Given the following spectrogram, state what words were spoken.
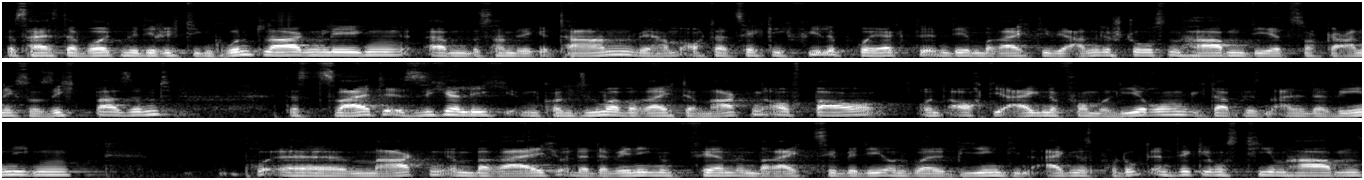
Das heißt, da wollten wir die richtigen Grundlagen legen. Ähm, das haben wir getan. Wir haben auch tatsächlich viele Projekte in dem Bereich, die wir angestoßen haben, die jetzt noch gar nicht so sichtbar sind. Das zweite ist sicherlich im Consumer-Bereich der Markenaufbau und auch die eigene Formulierung. Ich glaube, wir sind eine der wenigen äh, Marken im Bereich oder der wenigen Firmen im Bereich CBD und Wellbeing, die ein eigenes Produktentwicklungsteam haben.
